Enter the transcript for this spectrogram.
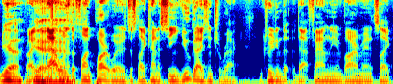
yeah, right? Yeah, and that yeah. was the fun part where it's just like kind of seeing you guys interact and creating the, that family environment. It's like,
